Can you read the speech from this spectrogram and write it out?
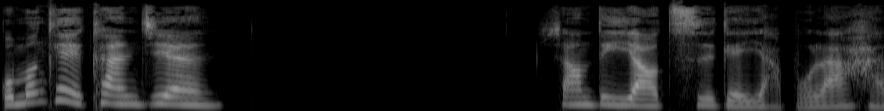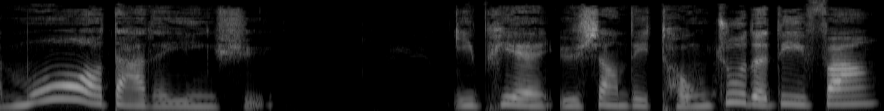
我们可以看见，上帝要赐给亚伯拉罕莫大的应许。一片与上帝同住的地方，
